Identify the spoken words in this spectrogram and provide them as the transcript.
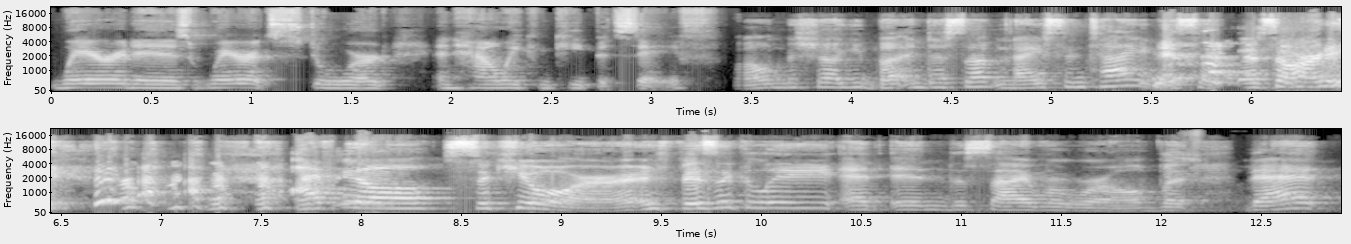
where it is where it's stored and how we can keep it safe well michelle you buttoned us up nice and tight it's already I feel secure physically and in the cyber world. But that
